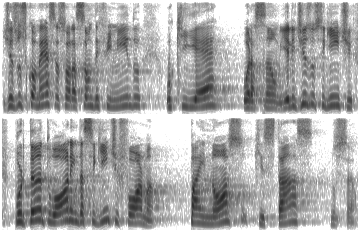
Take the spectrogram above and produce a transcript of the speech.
Jesus começa essa oração definindo o que é oração. E ele diz o seguinte: portanto, orem da seguinte forma: Pai Nosso que estás no céu.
